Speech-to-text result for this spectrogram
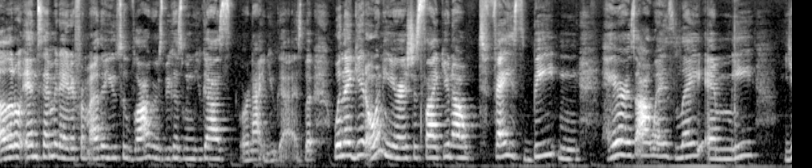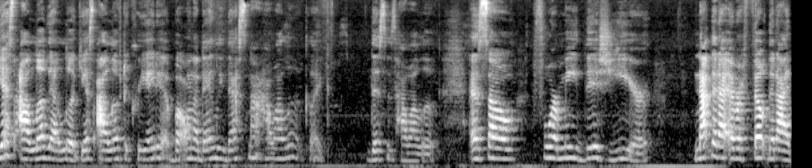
a little intimidated from other YouTube vloggers because when you guys, or not you guys, but when they get on here, it's just like, you know, face beat and hair is always late and me, yes, I love that look. Yes, I love to create it, but on a daily, that's not how I look. Like, this is how I look. And so for me this year, not that I ever felt that I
